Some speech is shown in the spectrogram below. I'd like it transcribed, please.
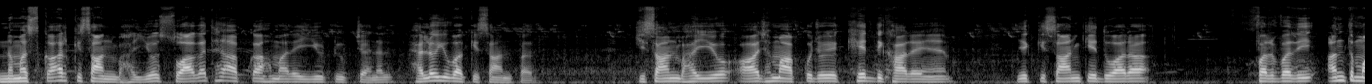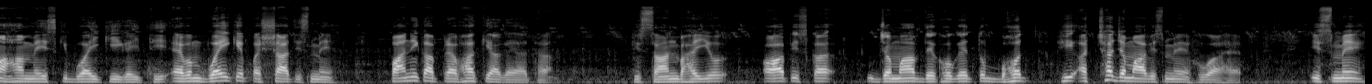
नमस्कार किसान भाइयों, स्वागत है आपका हमारे यूट्यूब चैनल हेलो युवा किसान पर। किसान भाइयों, आज हम आपको जो ये खेत दिखा रहे हैं, ये किसान के द्वारा फरवरी अंत माह में इसकी बुआई की गई थी एवं बुआई के पश्चात इसमें पानी का प्रवाह किया गया था। किसान भाइयों, आप इसका जमाव देखोगे तो बहुत ही अच्छा जमाव इसमें हुआ है। इसमें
